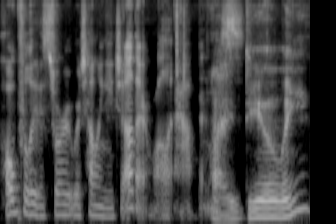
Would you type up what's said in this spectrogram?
hopefully the story we're telling each other while it happens Ideally,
